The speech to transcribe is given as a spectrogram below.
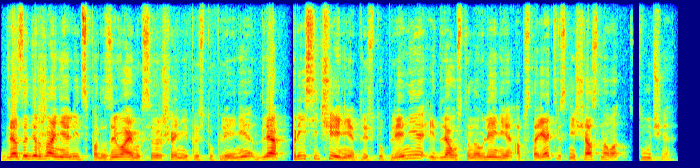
для задержания лиц, подозреваемых в совершении преступления, для пресечения преступления и для установления обстоятельств несчастного случая.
